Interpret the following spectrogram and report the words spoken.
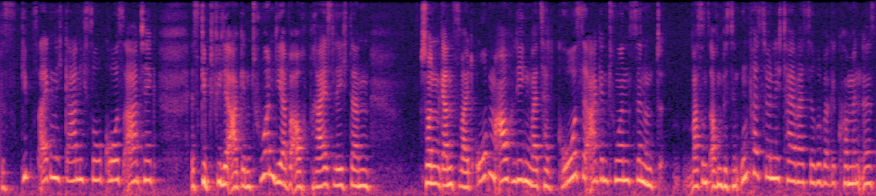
das gibt es eigentlich gar nicht so großartig. Es gibt viele Agenturen, die aber auch preislich dann schon ganz weit oben auch liegen, weil es halt große Agenturen sind und was uns auch ein bisschen unpersönlich teilweise rübergekommen ist.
